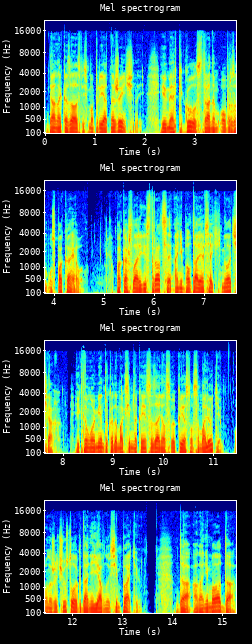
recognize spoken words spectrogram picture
Дана оказалась весьма приятной женщиной. Ее мягкий голос странным образом успокаивал. Пока шла регистрация, они болтали о всяких мелочах. И к тому моменту, когда Максим наконец занял свое кресло в самолете, он уже чувствовал к Дане явную симпатию. Да, она не молода,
